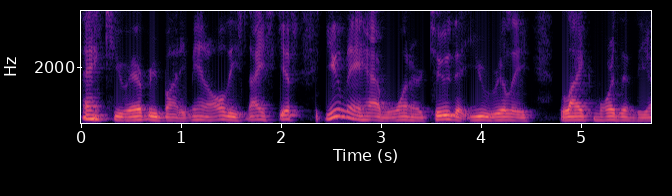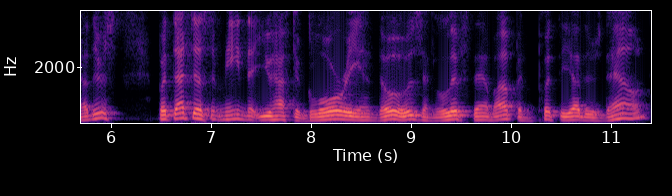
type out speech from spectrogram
thank you, everybody. Man, all these nice gifts. You may have one or two that you really like more than the others, but that doesn't mean that you have to glory in those and lift them up and put the others down.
